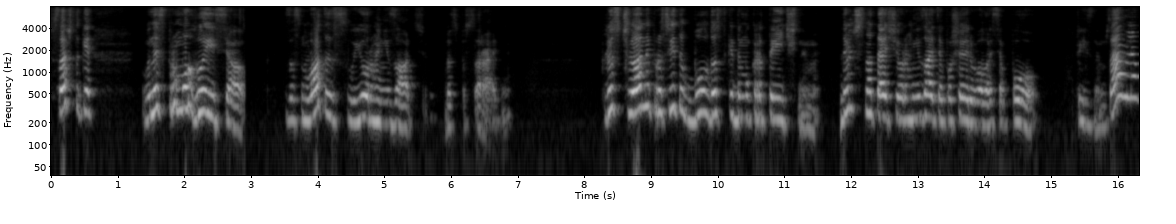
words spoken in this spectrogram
все ж таки вони спромоглися заснувати свою організацію безпосередньо. Плюс члени просвіти були досить таки демократичними. Дивлячись на те, що організація поширювалася по різним землям,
